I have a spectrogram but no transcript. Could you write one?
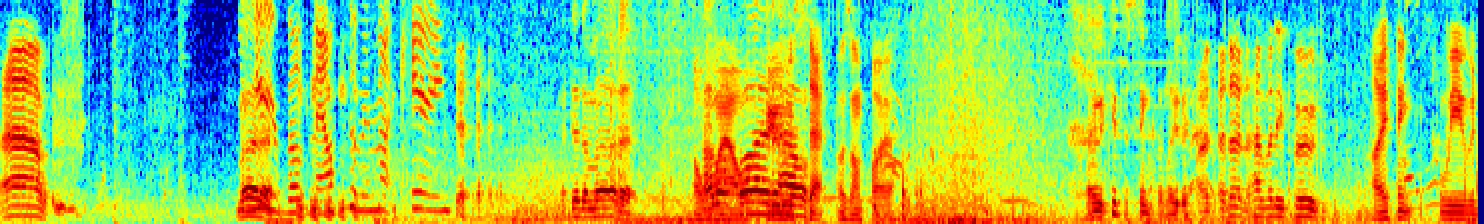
Ow! You're near your Murder. boat now, so they're not carrying. I did a murder. Oh I'm on wow. fire Who now. set us on fire? I mean, we could just sink the loot. I, I don't have any food. I think we would.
